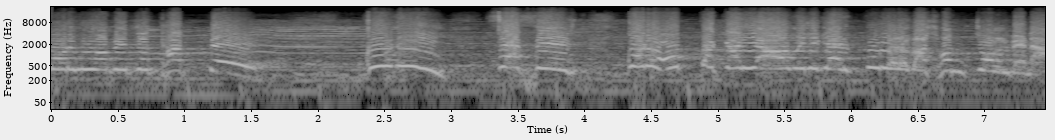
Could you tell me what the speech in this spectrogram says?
কর্মীও বেঁচে থাকতে কোন হত্যাকারী আওয়ামী লীগের পুনর্বাসন চলবে না।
